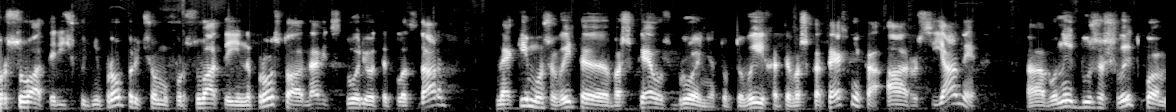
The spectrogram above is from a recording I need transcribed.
форсувати річку Дніпро, причому форсувати її не просто, а навіть створювати плацдарм, на який може вийти важке озброєння, тобто виїхати важка техніка. А росіяни вони дуже швидко,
